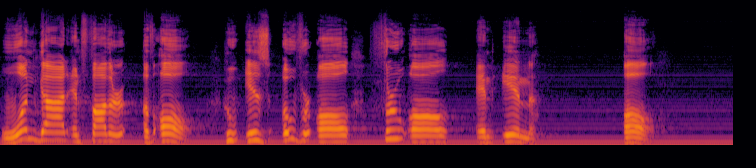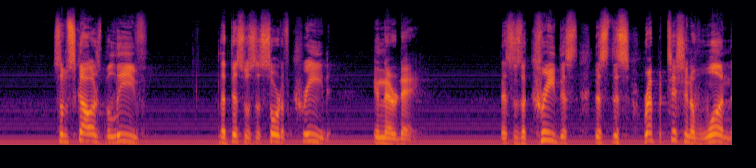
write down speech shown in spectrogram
one God and Father of all, who is over all, through all, and in all. Some scholars believe that this was a sort of creed in their day. This is a creed, this, this, this repetition of one,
